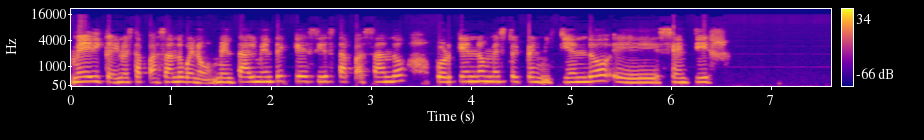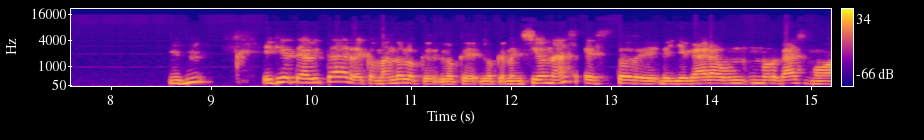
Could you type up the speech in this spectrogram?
médica y no está pasando, bueno, mentalmente, ¿qué sí está pasando? ¿Por qué no me estoy permitiendo eh, sentir? Y fíjate, ahorita recomando lo que, lo que, lo que mencionas, esto de, llegar a un, orgasmo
